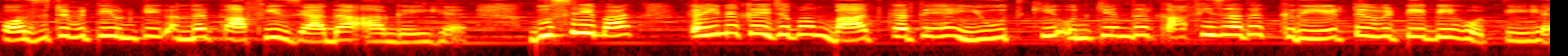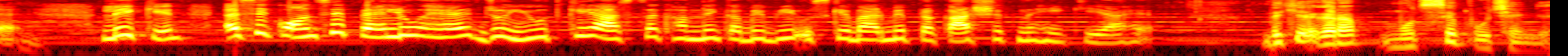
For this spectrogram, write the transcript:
पॉजिटिविटी उनके अंदर काफ़ी ज़्यादा आ गई है। दूसरी बात कहीं ना कहीं जब हम बात करते हैं यूथ की उनके अंदर काफ़ी ज़्यादा क्रिएटिविटी भी होती है। हम्म। लेकिन ऐसे कौन से पहलू है जो यूथ के आज तक हमने कभी भी उसके बारे में प्रकाशित नहीं किया है? देखिए अगर आप मुझसे पूछेंगे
